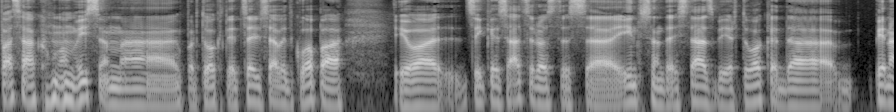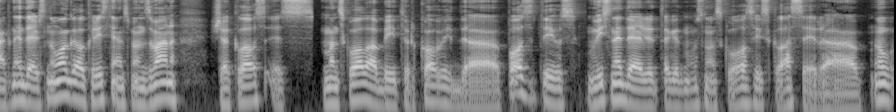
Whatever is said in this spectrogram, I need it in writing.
pasākumam, visam uh, par to, ka tie ceļi saved kopā. Jo, cik es atceros, tas uh, interesantais stāsts bija ar to, ka uh, pienāk nedēļas nogale, Kristians man zvana, šeit klausies, man skolā bija tur covid pozitīvs, un visu nedēļu tagad mums no skolas visa klase ir nu,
